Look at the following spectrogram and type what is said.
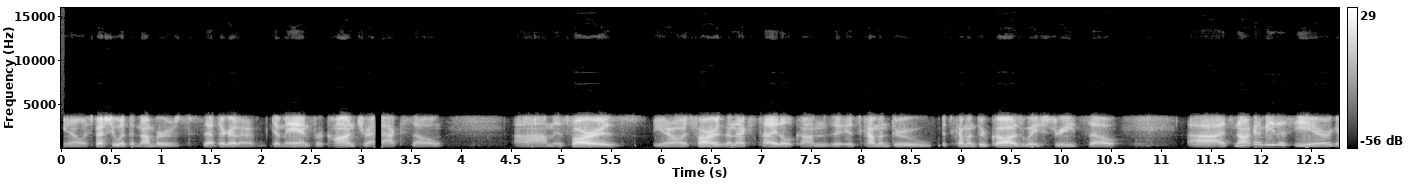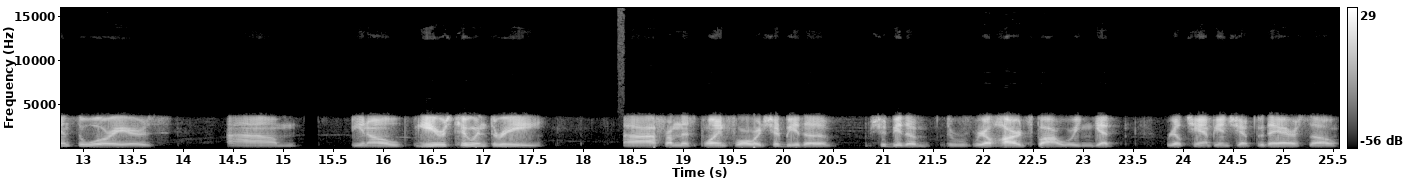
You know, especially with the numbers that they're going to demand for contracts. So, um, as far as you know, as far as the next title comes, it's coming through. It's coming through Causeway Street. So, uh, it's not going to be this year against the Warriors. Um, you know, years two and three uh, from this point forward should be the should be the the real hard spot where we can get real championship there. So,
